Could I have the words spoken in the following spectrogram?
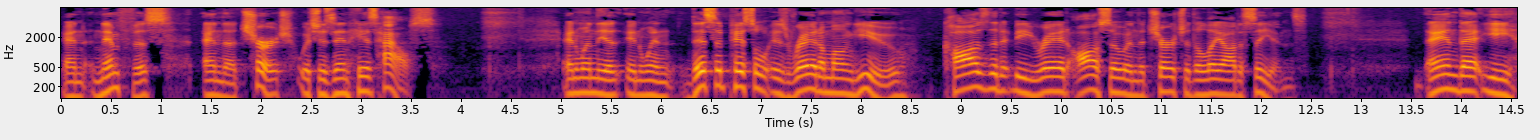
and Nymphas and the church which is in his house. And when the and when this epistle is read among you, cause that it be read also in the church of the Laodiceans, and that ye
